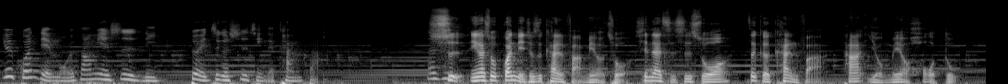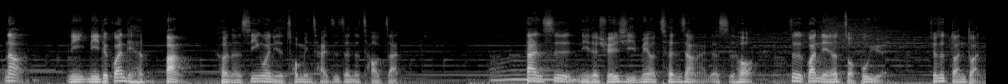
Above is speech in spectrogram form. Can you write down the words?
因为观点某一方面是你对这个事情的看法，是，是应该说观点就是看法没有错。现在只是说这个看法它有没有厚度？那你你的观点很棒，可能是因为你的聪明才智真的超赞。但是你的学习没有撑上来的时候，这个观点就走不远，就是短短的，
